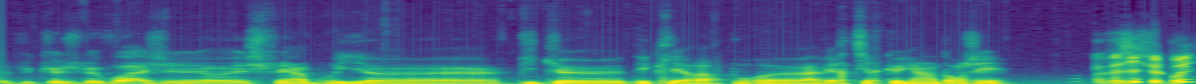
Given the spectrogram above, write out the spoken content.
vu que je le vois, je, euh, je fais un bruit euh, pique euh, d'éclaireur pour euh, avertir qu'il y a un danger. Vas-y, fais le bruit.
